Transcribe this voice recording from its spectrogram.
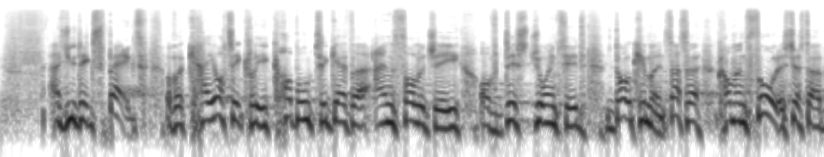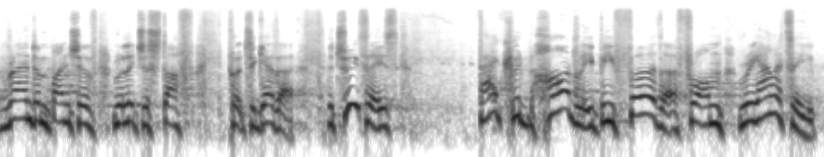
as you'd expect of a chaotically cobbled together anthology of disjointed documents. That's a common thought. It's just a random bunch of religious stuff put together. The truth is, that could hardly be further from reality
